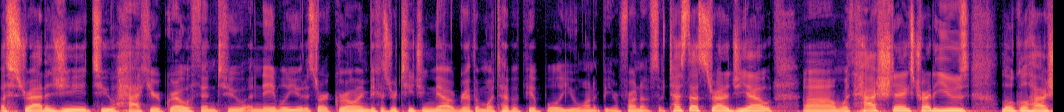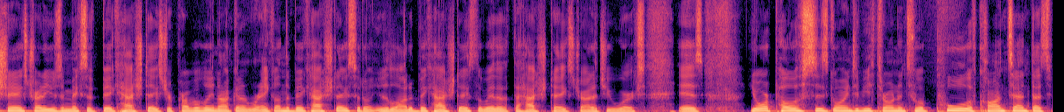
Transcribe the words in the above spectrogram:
a strategy to hack your growth and to enable you to start growing because you're teaching the algorithm what type of people you want to be in front of. So test that strategy out um, with hashtags. Try to use local hashtags. Try to use a mix of big hashtags. You're probably not going to rank on the big hashtags, so don't use a lot of big hashtags. The way that the hashtag strategy works is your post is going to be thrown into a pool of content that's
